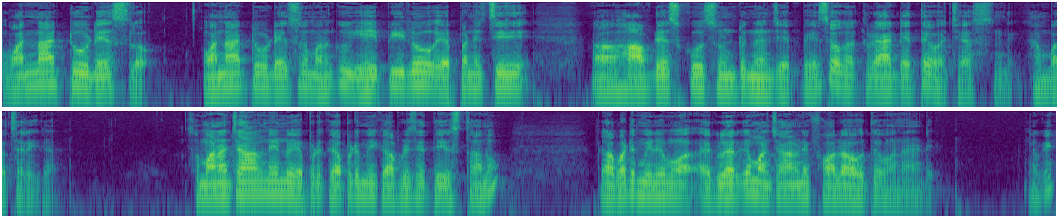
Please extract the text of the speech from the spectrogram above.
వన్ ఆర్ టూ డేస్లో వన్ ఆర్ టూ డేస్లో మనకు ఏపీలో ఎప్పటి నుంచి హాఫ్ డే స్కూల్స్ ఉంటుందని చెప్పేసి ఒక క్లారిటీ అయితే వచ్చేస్తుంది కంపల్సరీగా. సో మన ఛానల్ నేను ఎప్పటికప్పుడు మీకు అప్డేట్స్ అయితే ఇస్తాను. కాబట్టి మీరు రెగ్యులర్గా మన ఛానల్ని ఫాలో అవుతూ ఉండండి. ఓకే?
